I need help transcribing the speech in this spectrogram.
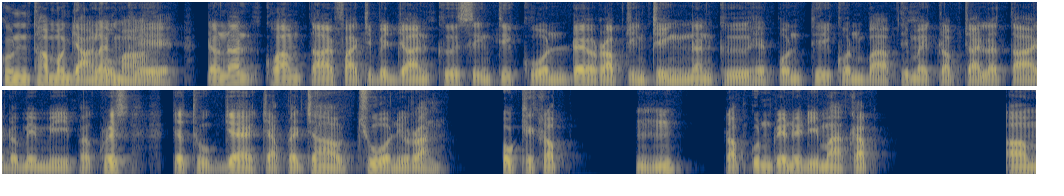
คุณทำบางอย่างแลกโอมาเค ดังนั้นความตายฝ่ายจิตวิญญาณคือสิ่งที่ควรได้รับจริง ๆ นั่นคือเหตุผลที่คนบาปที่ไม่กลับใจและตายโดยไม่มีพระคริสต์จะถูกแยกจากพระเจ้าชั่วนิรันดร์โอเคครับ อือหือรับคุณเรียนได้ดีมากครับอืม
